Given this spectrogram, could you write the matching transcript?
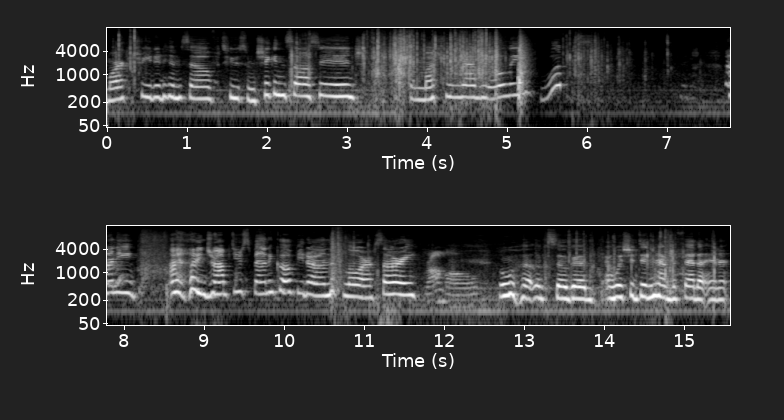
Mark treated himself to some chicken sausage, some mushroom ravioli. Whoops. Honey, I dropped your spanakopita on the floor. Sorry. Ramo. Ooh, that looks so good. I wish it didn't have the feta in it.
